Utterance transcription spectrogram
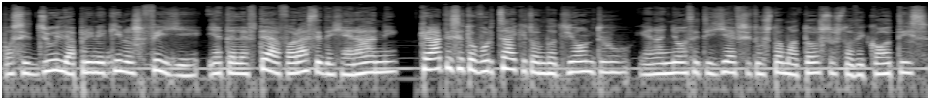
πως η Τζούλια πριν εκείνος φύγει για τελευταία φορά στην Τεχεράνη Κράτησε το βουρτσάκι των δοντιών του για να νιώθει τη γεύση του στόματός του στο δικό της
